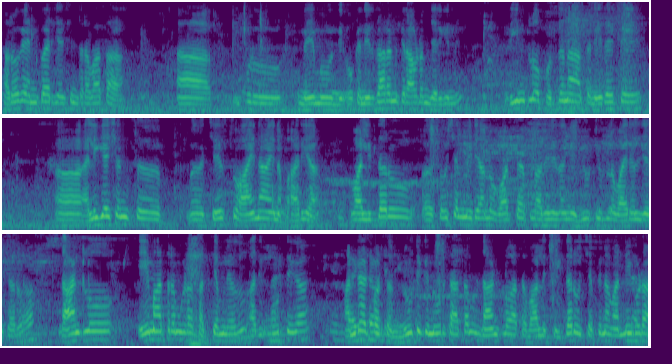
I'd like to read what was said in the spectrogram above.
థరోగా ఎంక్వైరీ చేసిన తర్వాత ఇప్పుడు మేము ఒక నిర్ధారణకి రావడం జరిగింది. దీంట్లో పొద్దున అతను ఏదైతే అలిగేషన్స్ చేస్తూ ఆయన ఆయన భార్య వాళ్ళిద్దరూ సోషల్ మీడియాలో వాట్సాప్లో అదేవిధంగా యూట్యూబ్లో వైరల్ చేశారు. దాంట్లో ఏమాత్రం కూడా సత్యం లేదు. అది పూర్తిగా హండ్రెడ్ పర్సెంట్ నూటికి నూరు శాతం దాంట్లో అత వాళ్ళు ఇద్దరు చెప్పినవన్నీ కూడా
